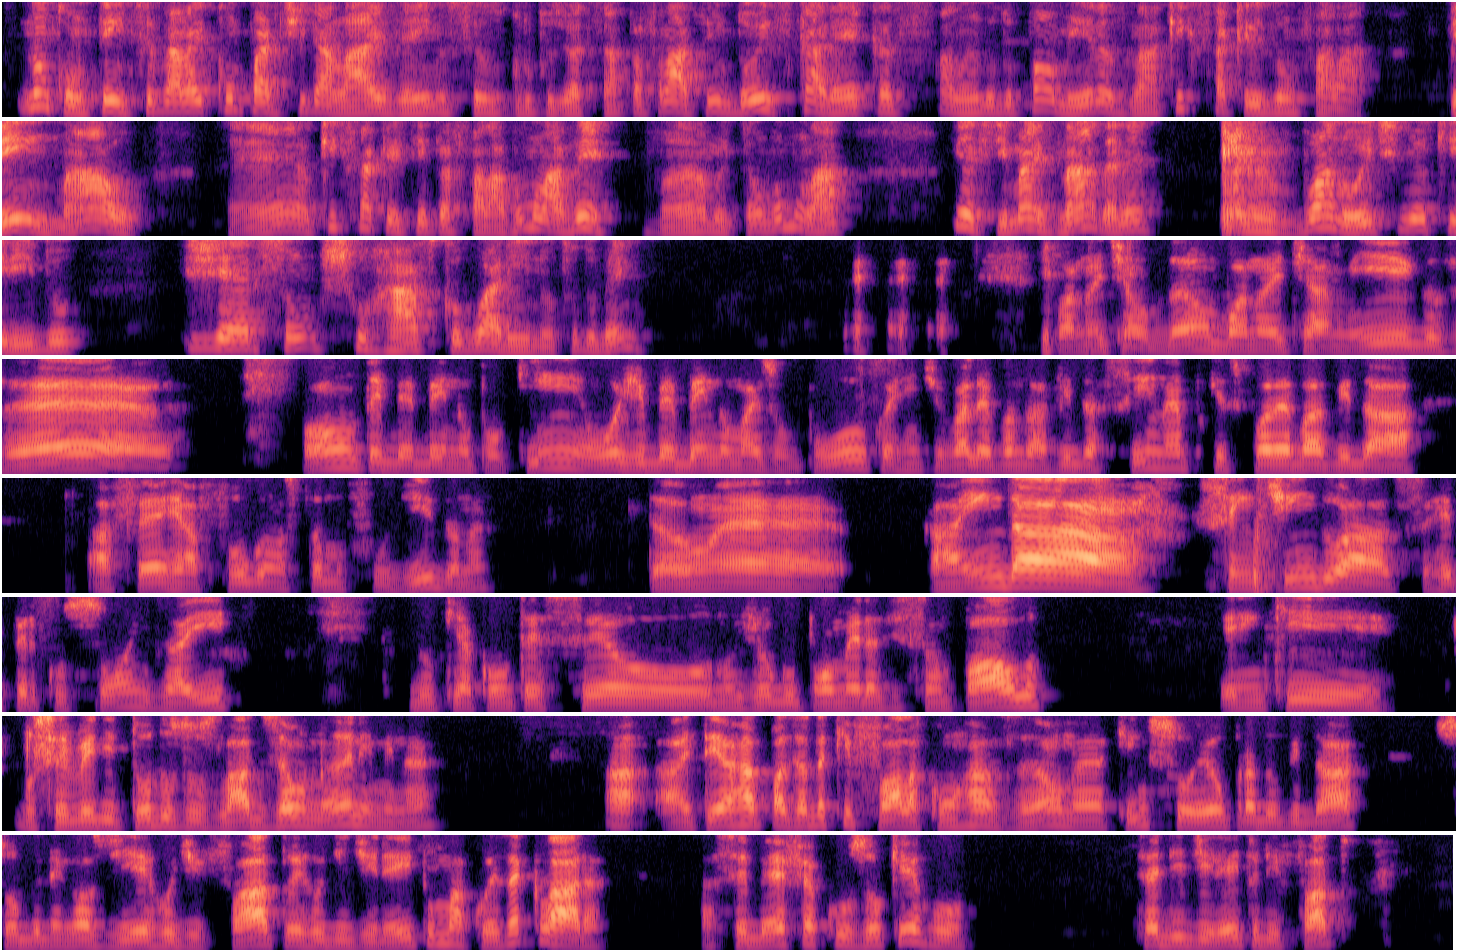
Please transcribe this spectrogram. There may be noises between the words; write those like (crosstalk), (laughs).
não contente, você vai lá e compartilha a live aí nos seus grupos de WhatsApp para falar: ah, tem dois carecas falando do Palmeiras lá. O que, que será que eles vão falar? Bem, mal? É, o que, que será que eles têm para falar? Vamos lá ver? Vamos, então vamos lá. E antes de mais nada, né? (clears throat) Boa noite, meu querido Gerson Churrasco Guarino, tudo bem? boa noite, Aldão, boa noite, amigos. É, ontem bebendo um pouquinho, hoje bebendo mais um pouco. A gente vai levando a vida assim, né? Porque se for levar a vida a ferro e a fogo, nós estamos fodidos, né? Então, é, ainda sentindo as repercussões aí do que aconteceu no jogo Palmeiras e São Paulo, em que você vê de todos os lados, é unânime, né? Ah, aí tem a rapaziada que fala com razão, né? Quem sou eu para duvidar sobre o negócio de erro de fato, erro de direito? Uma coisa é clara: a CBF acusou que errou. Se é de direito de fato,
